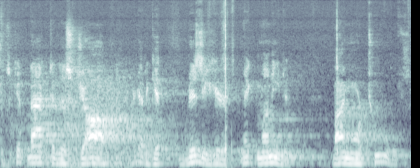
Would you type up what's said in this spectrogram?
Let's get back to this job. I got to get busy here, make money to buy more tools.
